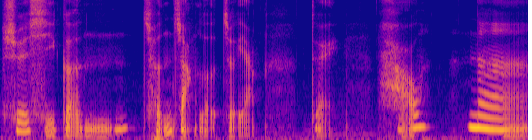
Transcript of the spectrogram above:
学习跟成长了。这样，对，好，那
